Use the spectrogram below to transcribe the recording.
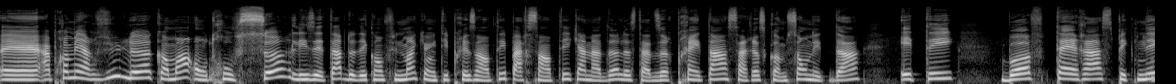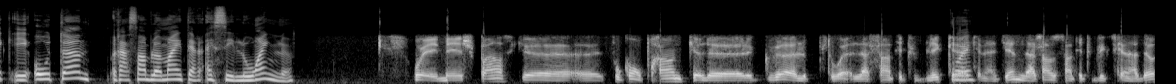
euh, à première vue, là, comment on trouve ça, les étapes de déconfinement qui ont été présentées par Santé Canada, c'est-à-dire printemps, ça reste comme ça, on est dedans. Été, bof, terrasse, pique-nique et automne, rassemblement inter... c'est loin, là. Oui, mais je pense que euh, faut comprendre que le, le, la santé publique euh, canadienne, l'Agence de santé publique du Canada,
